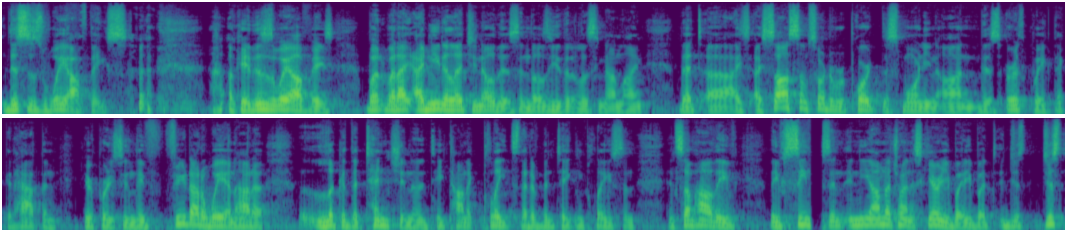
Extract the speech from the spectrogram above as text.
this is way off base. okay, this is way off base. But, but I, I, need to let you know this, and those of you that are listening online, that uh, I, I, saw some sort of report this morning on this earthquake that could happen here pretty soon. They've figured out a way on how to look at the tension and the tectonic plates that have been taking place, and, and somehow they've, they've seen this. And, and you know, I'm not trying to scare anybody, but just, just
